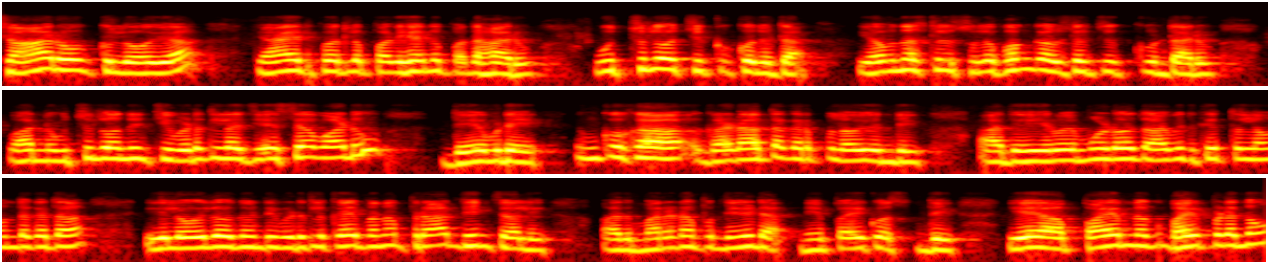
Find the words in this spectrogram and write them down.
షారోక్ లోయ న్యాయాధిపతులు పదిహేను పదహారు. ఉచ్చులో చిక్కుకొనుట. యవనస్తులు సులభంగా ఉచ్చులు వారిని ఉచ్చులో నుంచి విడుదల చేసేవాడు దేవుడే. ఇంకొక గడాత గర్పలో ఉంది. అది ఇరవై మూడో దావిది కీర్తనలో ఉంది కదా? ఈ లోయలో నుండి విడుదలకై మనం ప్రార్థించాలి. అది మరణపు నీడ నీ పైకి వస్తుంది. ఏ అపాయం నాకు భయపడను?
